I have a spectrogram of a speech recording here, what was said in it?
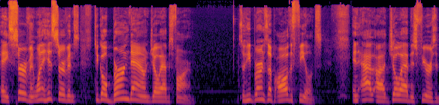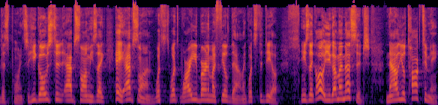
a servant, one of his servants, to go burn down Joab's farm. So he burns up all the fields. And Ab, uh, Joab is furious at this point. So he goes to Absalom. He's like, Hey, Absalom, what's, what, why are you burning my field down? Like, what's the deal? And he's like, Oh, you got my message. Now you'll talk to me.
